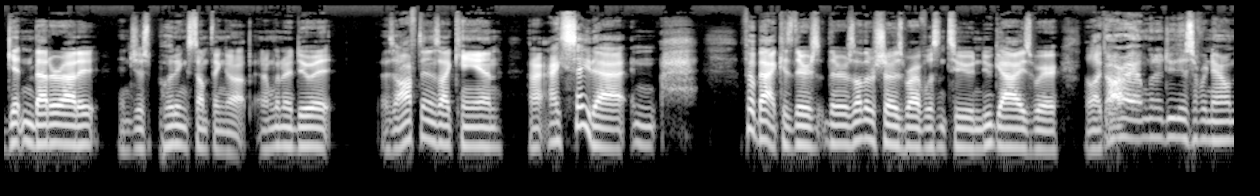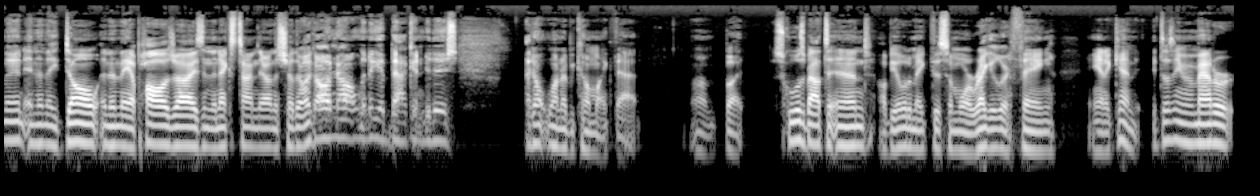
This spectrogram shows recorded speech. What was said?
getting better at it, and just putting something up. And I'm going to do it as often as I can. I, I say that, and I feel bad because there's there's other shows where I've listened to new guys where they're like, "All right, I'm going to do this every now and then," and then they don't, and then they apologize, and the next time they're on the show, they're like, "Oh no, I'm going to get back into this." I don't want to become like that. Um, but school's about to end. I'll be able to make this a more regular thing. And again, it doesn't even matter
